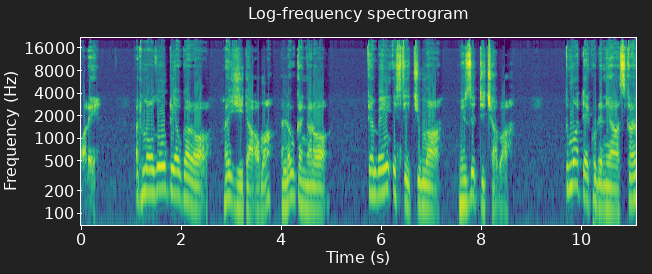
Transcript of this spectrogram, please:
ပါတယ်ပထမဆုံးတစ်ယောက်ကတော့မက်ရီတာအောင်ပါအလောက်ကန်ကတော့ Campaign Institute မှာ Music Teacher ပါသူမတဲခုတဲ့နေရာ Sky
